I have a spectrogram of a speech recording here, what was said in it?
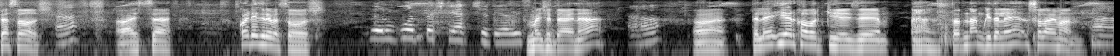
বেসস হ্যাঁ। আচ্ছা। কয়টা করে বেসস মানুষ দেয় না? হ্যাঁ। আহ, তাহলে ইয়ের খবর কি এই যে তোর নাম কি তাহলে? সোলাইমান? হ্যাঁ।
